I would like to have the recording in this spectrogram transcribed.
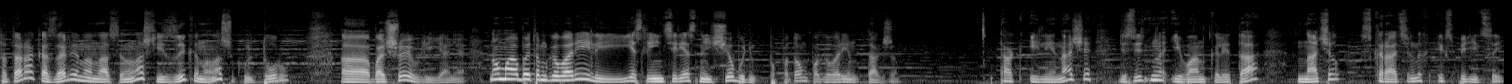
татары оказали на нас, и на наш язык, и на нашу культуру э, большое влияние. Но мы об этом говорили, и если интересно, еще будем, потом поговорим также. Так или иначе, действительно, Иван Калита начал с карательных экспедиций.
